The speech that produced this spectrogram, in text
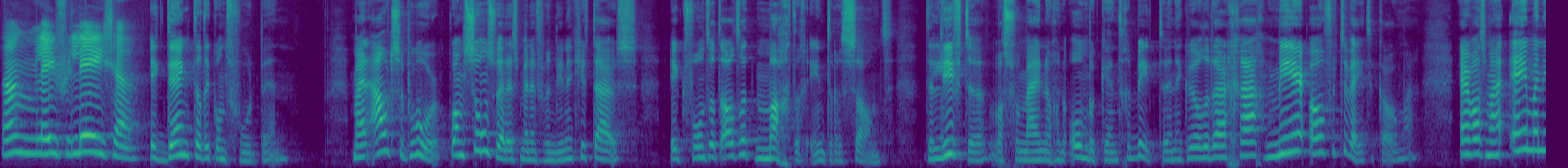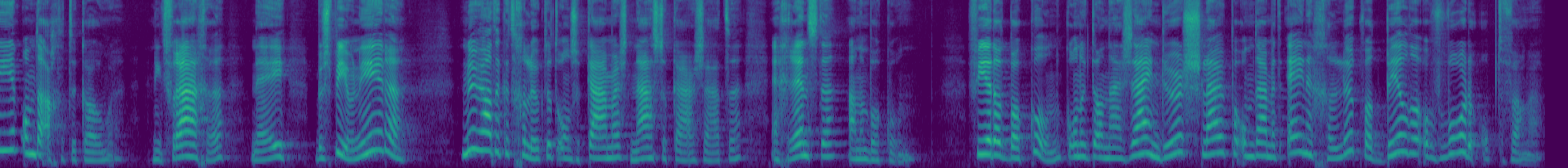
Lang leven lezen. Ik denk dat ik ontvoerd ben. Mijn oudste broer kwam soms wel eens met een vriendinnetje thuis. Ik vond dat altijd machtig interessant. De liefde was voor mij nog een onbekend gebied en ik wilde daar graag meer over te weten komen. Er was maar één manier om daarachter te komen. Niet vragen, nee, bespioneren. Nu had ik het geluk dat onze kamers naast elkaar zaten en grensden aan een balkon. Via dat balkon kon ik dan naar zijn deur sluipen om daar met enig geluk wat beelden of woorden op te vangen.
